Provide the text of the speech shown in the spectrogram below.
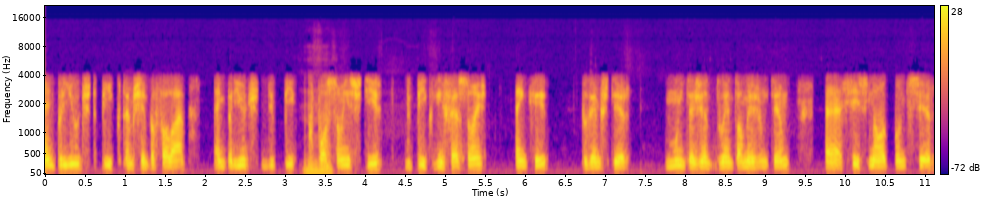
em períodos de pico. Estamos sempre a falar em períodos de pico uhum. que possam existir, de pico de infecções, em que podemos ter muita gente doente ao mesmo tempo. Uh, se isso não acontecer,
